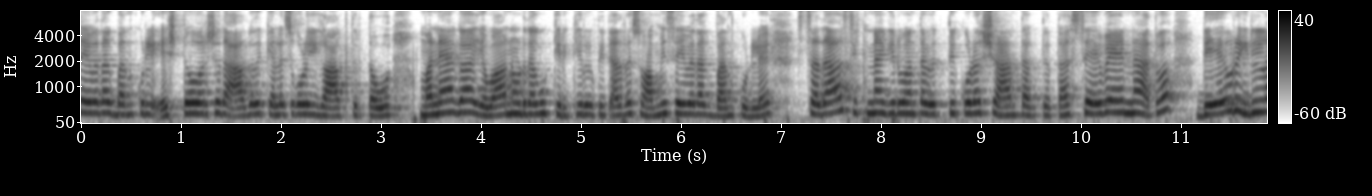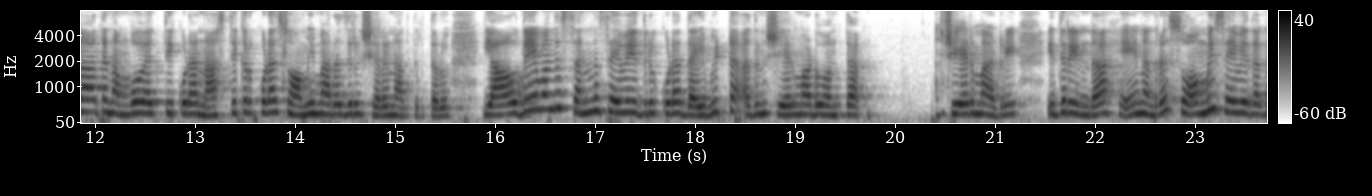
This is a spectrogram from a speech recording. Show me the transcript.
ಸೇವೆದಾಗ ಬಂದ ಕೂಡಲೇ ಎಷ್ಟೋ ವರ್ಷದ ಆಗದ ಕೆಲಸಗಳು ಈಗ ಆಗ್ತಿರ್ತಾವೆ. ಮನ್ಯಾಗ ಯಾವಾಗ ನೋಡಿದಾಗೂ ಕಿರಿಕಿರಿ ಇರ್ತೈತಿ, ಆದರೆ ಸ್ವಾಮಿ ಸೇವೆದಾಗ ಬಂದ ಕೂಡಲೇ ಸದಾ ಸಿಟ್ಟಿನಾಗಿರುವಂಥ ವ್ಯಕ್ತಿ ಕೂಡ ಶಾಂತ ಆಗ್ತಿರ್ತಾರೆ ಸೇವೆಯನ್ನು ಅಥವಾ ದೇವರು ಇಲ್ಲ ಅಂತ ನಂಬೋ ವ್ಯಕ್ತಿ ಕೂಡ, ನಾಸ್ತಿಕರು ಕೂಡ ಸ್ವಾಮಿ ಮಹಾರಾಜರಿಗೆ ಶರಣಾಗ್ತಿರ್ತಾರೆ. ಯಾವುದೇ ಒಂದು ಸಣ್ಣ ಸೇವೆ ಇದ್ದರೂ ಕೂಡ ದಯವಿಟ್ಟು ಅದನ್ನು ಶೇರ್ ಮಾಡುವಂಥ ಶೇರ್ ಮಾಡಿರಿ. ಇದರಿಂದ ಏನಂದ್ರೆ ಸ್ವಾಮಿ ಸೇವೆದಾಗ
